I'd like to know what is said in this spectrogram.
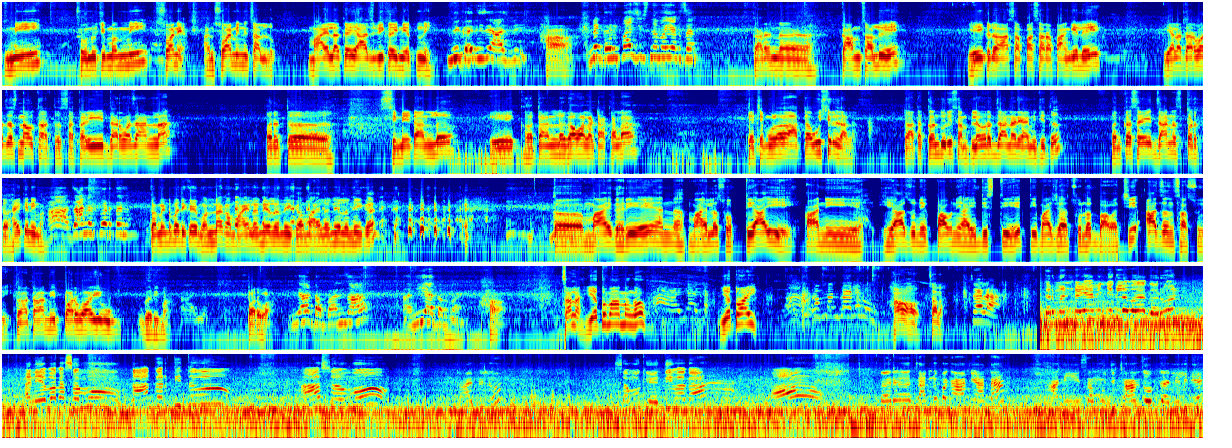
मी सोनूची मम्मी सोन्या आणि स्वामीनी चाललो. मायला काही आज बी काही नेत नाही. मी घरीच आहे आज बी. हा. नाही घरी पाहिजेच ना मग एक जण कारण अं, काम चालू आहे. हे इकडं असा पसारा पांगेल आहे. याला दरवाजाच नव्हता. तर सकाळी दरवाजा आणला. परत सिमेंट आणलं. हे खत आणलं गावाला टाकाला त्याच्यामुळं आता उशीर झाला. तर आता कंदुरी संपल्यावरच जाणार आहे आम्ही तिथं. पण कसं आहे जाणंच पडतं. आहे की नाही मग हा जाणंच पडतं ना. कमेंटमध्ये काही म्हणू नका. मायला नेलं नाही का? मायला नेलं नाही का? तर माय घरी आहे आणि मायला सोबती आई आहे आणि ही अजून एक पाहुणी आई दिसतीये ती माझ्या चुलत भावाची आजन सासू आहे. तर आता आम्ही परवा येऊ घरी मा. हा, या. परवा. या डब्बान जा आणि या दम्बान हा. चला येतो मा मग हो. येतो आई. हा हो चला. चला. तर मंडळी आम्ही निघलो बघा घरून. आणि हे बघा समू का करती तू हा समू काय पिलू खेळती बघा. हा तर चाललो बघा आम्ही आता. आणि समूची छान झोप झालेली आहे.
